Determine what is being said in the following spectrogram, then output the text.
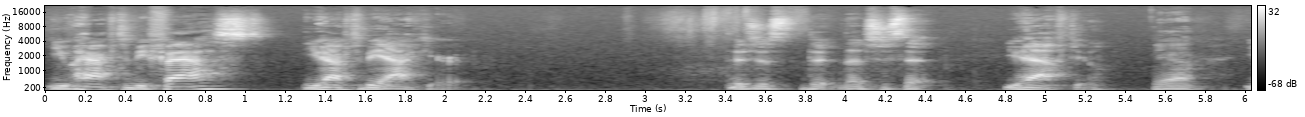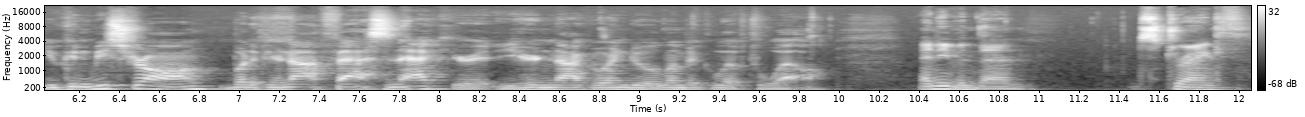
You have to be fast. You have to be accurate. There's just th- that's just it. You have to. Yeah. You can be strong, but if you're not fast and accurate, you're not going to Olympic lift well. And even then, strength.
